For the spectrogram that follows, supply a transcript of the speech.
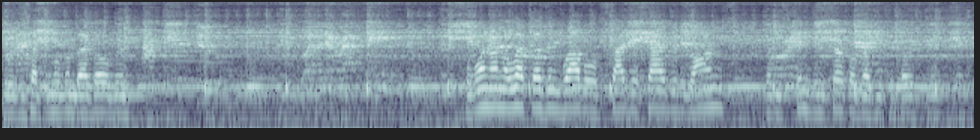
So we just have to move him back over. The one on the left doesn't wobble side to side with his arms, but he spins in circles like he's supposed to.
